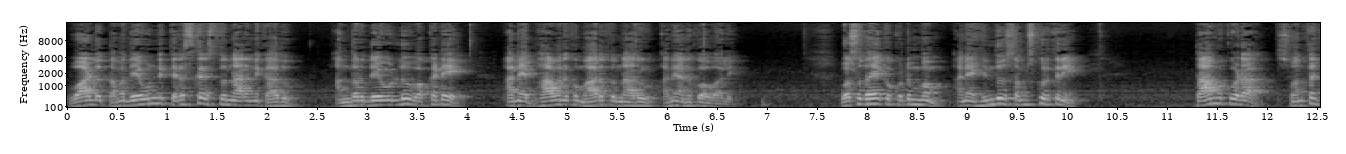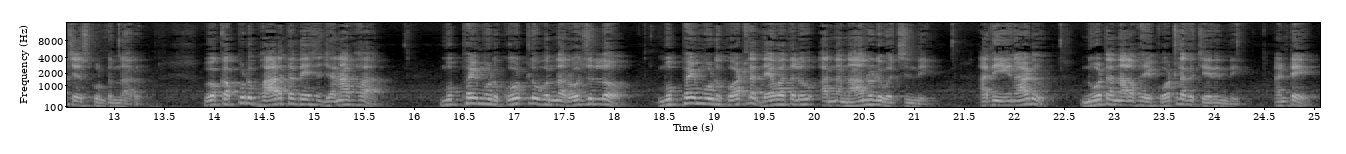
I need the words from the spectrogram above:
వాళ్ళు తమ దేవుణ్ణి తిరస్కరిస్తున్నారని కాదు అందరు దేవుళ్ళు ఒక్కటే అనే భావనకు మారుతున్నారు అని అనుకోవాలి. వసుధైక కుటుంబం అనే హిందూ సంస్కృతిని తాము కూడా స్వంతం చేసుకుంటున్నారు. ఒకప్పుడు భారతదేశ జనాభా ముప్పై మూడు కోట్లు ఉన్న రోజుల్లో ముప్పై మూడు కోట్ల దేవతలు అన్న నానుడి వచ్చింది. అది ఈనాడు నూట నలభై కోట్లకు చేరింది. అంటే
